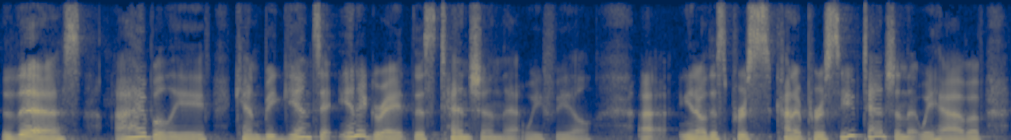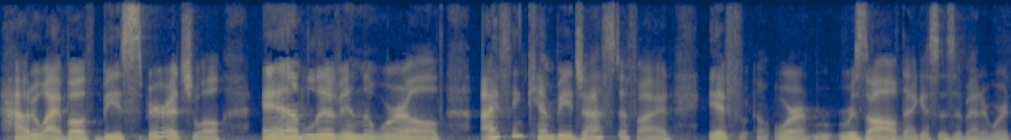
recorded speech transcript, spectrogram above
This, I believe, can begin to integrate this tension that we feel. Uh, you know, this kind of perceived tension that we have of how do I both be spiritual and live in the world, I think can be justified if, or resolved, I guess is a better word,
